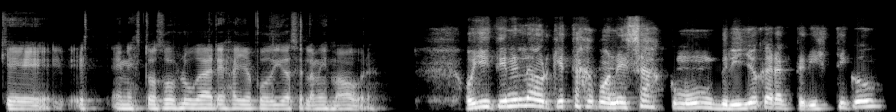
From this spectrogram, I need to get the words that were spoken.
que en estos dos lugares haya podido hacer la misma obra. Oye, ¿tienen las orquestas japonesas como un brillo característico?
